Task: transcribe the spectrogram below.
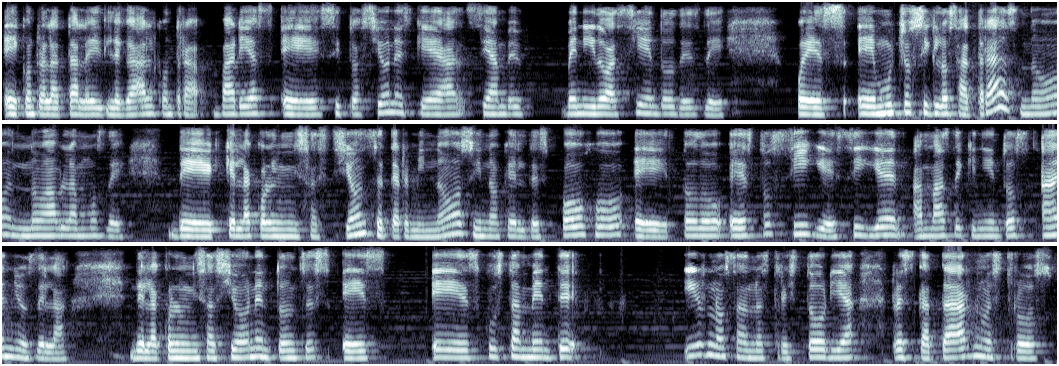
eh, contra la tala ilegal, contra varias eh, situaciones que se han venido haciendo desde pues muchos siglos atrás, ¿no? No hablamos de, de, que la colonización se terminó, sino que el despojo, todo esto sigue, sigue a más de 500 años de la, de la colonización, entonces es, es justamente irnos a nuestra historia, rescatar nuestros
